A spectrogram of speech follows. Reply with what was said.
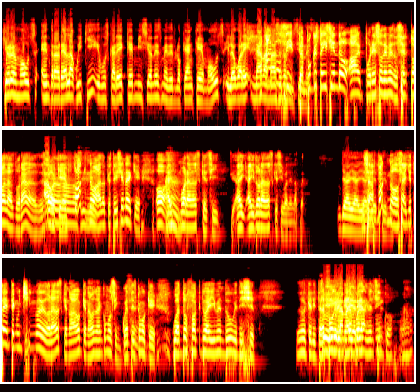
quiero emotes, entraré a la wiki y buscaré qué misiones me desbloquean qué emotes y luego haré nada ah, más no, esas sí, misiones. tampoco estoy diciendo, ay, por eso debes de hacer todas las doradas. Es Ah, como bueno, que, no, no, fuck, sí, sí. no, a lo que estoy diciendo de que, oh, hay moradas que sí, hay, hay doradas que sí valen la pena. Ya, ya, ya. o sea, ya fuck entiendo. no, o sea, yo también tengo un chingo de doradas que no hago, que nada más me dan como 50. Es Sí. como que, what the fuck do I even do with this shit? Que literal Sí, la mayoría- nivel y- 5. Ajá.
